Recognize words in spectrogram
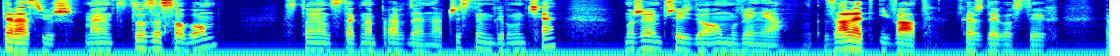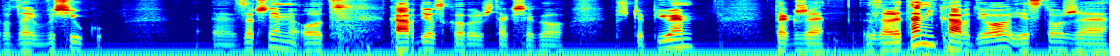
Teraz już mając to za sobą, stojąc tak naprawdę na czystym gruncie, możemy przejść do omówienia zalet i wad każdego z tych rodzajów wysiłku. E, zaczniemy od cardio, skoro już tak się go przyczepiłem. Także zaletami cardio jest to, że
